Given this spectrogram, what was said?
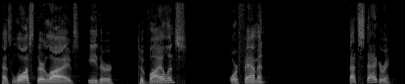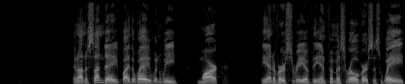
has lost their lives either to violence or famine. That's staggering. And on a Sunday, by the way, when we mark the anniversary of the infamous Roe versus Wade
